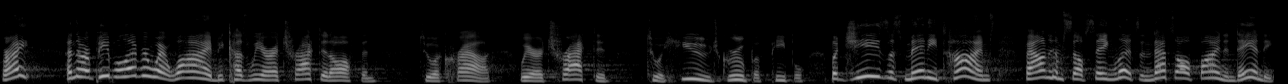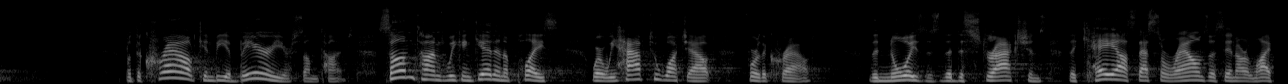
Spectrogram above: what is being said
right? And there are people everywhere. Why? Because we are attracted often to a crowd. We are attracted to a huge group of people. But Jesus, many times, found himself saying, Listen, that's all fine and dandy. But the crowd can be a barrier sometimes. Sometimes we can get in a place where we have to watch out for the crowd the noises, the distractions, the chaos that surrounds us in our life.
